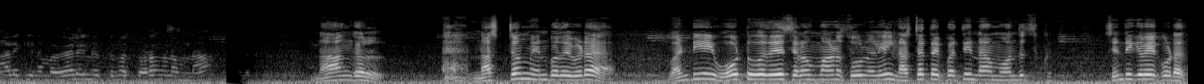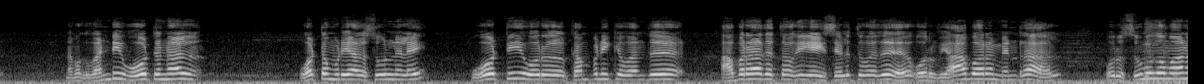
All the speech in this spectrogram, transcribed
நாளைக்கு நம்ம வேலை தொடங்கினோம்னா நாங்கள் நஷ்டம் என்பதை விட வண்டியை ஓட்டுவதே சிரமமான சூழ்நிலையில் நஷ்டத்தை பற்றி நாம் வந்து சிந்திக்கவே கூடாது. நமக்கு வண்டி ஓட்டுனால் ஓட்ட முடியாத சூழ்நிலை. ஓட்டி ஒரு கம்பெனிக்கு வந்து அபராத தொகையை செலுத்துவது ஒரு வியாபாரம் என்றால் ஒரு சுமூகமான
